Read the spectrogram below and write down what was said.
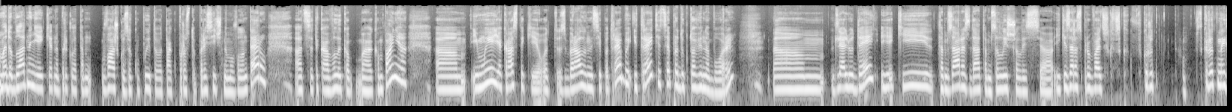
Медобладнання, яке, наприклад, там важко закупити отак просто пересічному волонтеру. Це така велика е, кампанія. Ем, і ми якраз таки от збирали на ці потреби. І третє це продуктові набори ем, для людей, які там зараз да, там залишились, які зараз перебувають в крут. В скрутних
